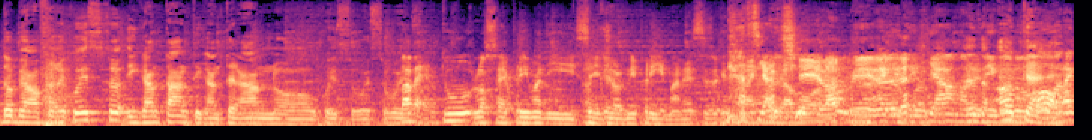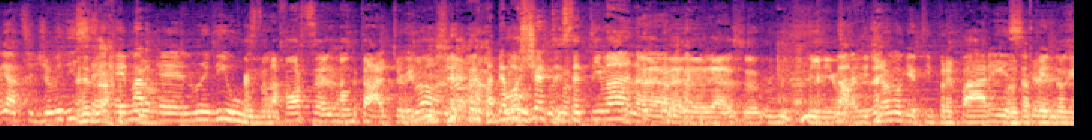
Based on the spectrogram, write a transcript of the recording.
dobbiamo fare questo, i cantanti canteranno questo, questo, questo. Vabbè, tu lo sai prima di sei Ok. giorni prima, nel senso che ti vai al cielo, almeno. che ti chiamano e Esatto, dicono ok. "Oh, ragazzi, giovedì sei- Esatto. è, mar- è lunedì 1". Questa è la forza del montaggio che No, dice no, abbiamo appunto. scelto in settimana eh, adesso minimo No, diciamo che ti prepari Ok. sapendo che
